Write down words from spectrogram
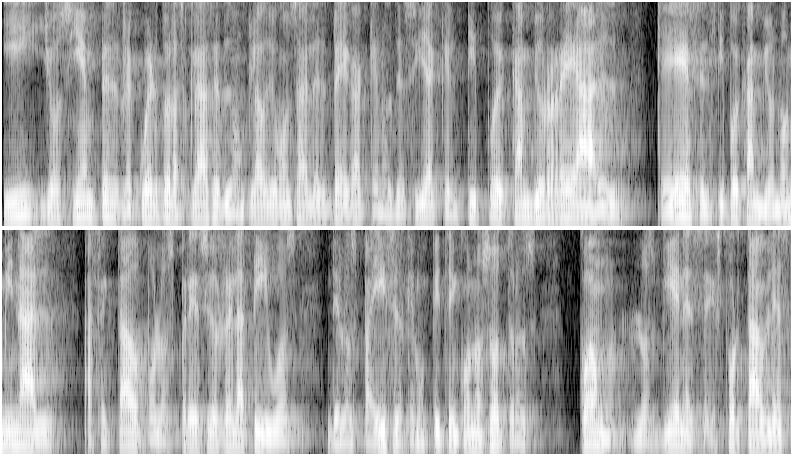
Y yo siempre recuerdo las clases de don Claudio González Vega, que nos decía que el tipo de cambio real, que es el tipo de cambio nominal afectado por los precios relativos de los países que compiten con nosotros con los bienes exportables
